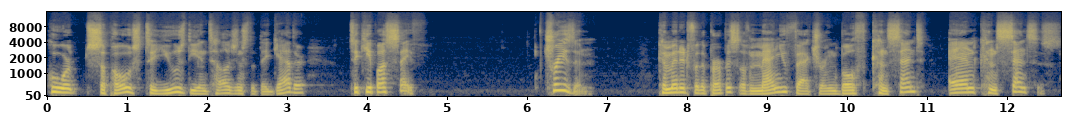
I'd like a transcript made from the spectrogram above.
who were supposed to use the intelligence that they gather to keep us safe. Treason, committed for the purpose of manufacturing both consent and consensus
